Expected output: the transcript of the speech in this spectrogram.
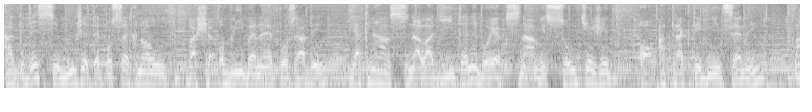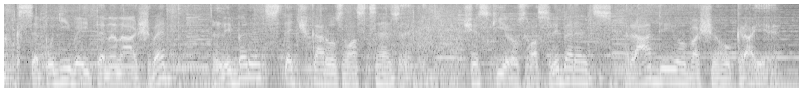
a kde si můžete poslechnout vaše oblíbené pořady? Jak nás naladíte nebo jak s námi soutěžit o atraktivní ceny? Pak se podívejte na náš web liberec.rozhlas.cz Český rozhlas Liberec, rádio vašeho kraje.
